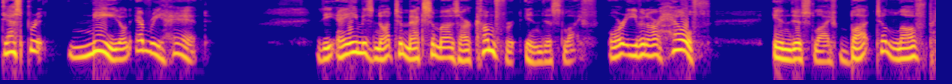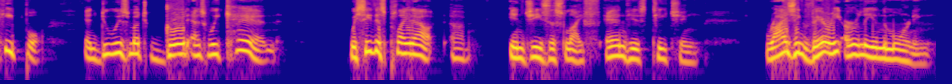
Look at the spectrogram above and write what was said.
desperate need on every hand, the aim is not to maximize our comfort in this life or even our health in this life, but to love people and do as much good as we can. We see this played out uh, in Jesus' life and his teaching. Rising very early in the morning,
